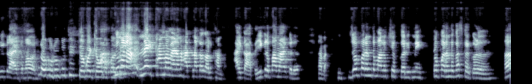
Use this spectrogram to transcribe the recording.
इकडे ऐका बाबा. नको नको ती त्या बाई केवढा तुम्हाला नाही थांबा मॅडम हात नका घालू थांबा. ऐका आता इकडे पा माझ्याकडं. थांबा. जोपर्यंत मला चेक करीत नाही तोपर्यंत कस काय कळन? हा?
